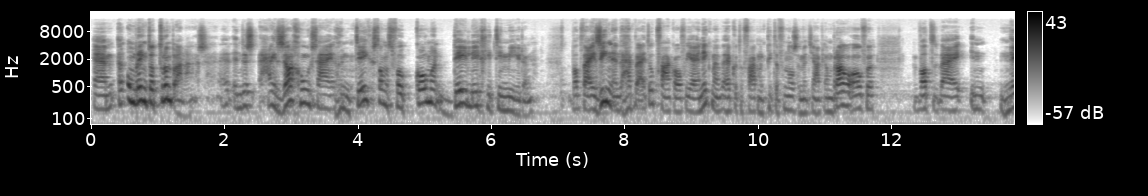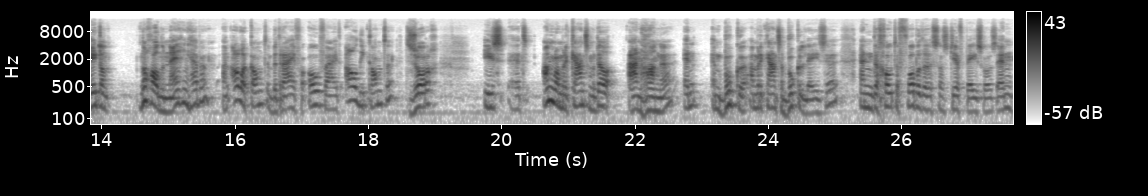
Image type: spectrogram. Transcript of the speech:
Um, en omringd door Trump-aanhangers. En dus hij zag hoe zij hun tegenstanders volkomen delegitimeren. Wat wij zien, en daar hebben wij het ook vaak over, jij en ik, maar we hebben het ook vaak met Pieter van Os en met Jaap-Jan Brouwer over. Wat wij in Nederland nogal de neiging hebben, aan alle kanten, bedrijven, overheid, al die kanten, zorg, is het Anglo-Amerikaanse model aanhangen en, en boeken, Amerikaanse boeken lezen. En de grote voorbeelden zoals Jeff Bezos en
